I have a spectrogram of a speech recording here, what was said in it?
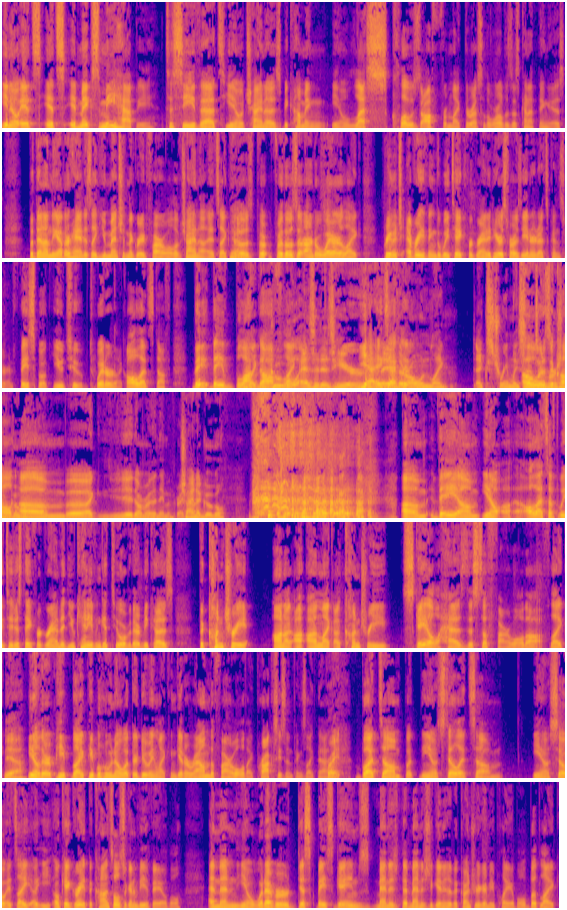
you know, it's it's it makes me happy to see that you know China is becoming you know less closed off from like the rest of the world as this kind of thing is. But then on the other hand, it's like you mentioned the Great Firewall of China. It's like for Yeah. those for, for those that aren't aware, like pretty much everything that we take for granted here, as far as the internet's concerned, Facebook, YouTube, Twitter, like all that stuff, they they've blocked like off Google like as it is here. Yeah, They have exactly. their own like extremely censored oh what is it called? Um, uh, I don't remember the name of it right China now. Google. um, they, um, you know, all that stuff that we take just take for granted, you can't even get to over there because the country on a on like a country scale has this stuff firewalled off. Like, Yeah. you know, there are people like people who know what they're doing, like can get around the firewall, like proxies and things like that. Right. But, um, but you know, still, it's um, you know, so it's like, uh, okay, great, the consoles are going to be available. And then you know whatever disc-based games manage that manage to get into the country are going to be playable, but like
